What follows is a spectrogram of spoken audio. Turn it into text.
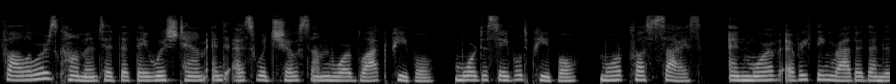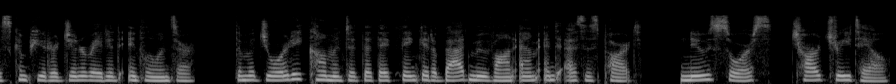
Followers commented that they wished M&S would show some more black people, more disabled people, more plus size, and more of everything rather than this computer generated influencer. The majority commented that they think it a bad move on M&S's part. News source, Charged Retail,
